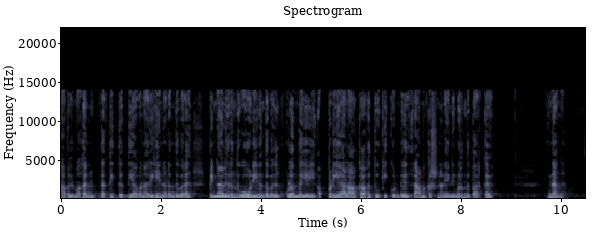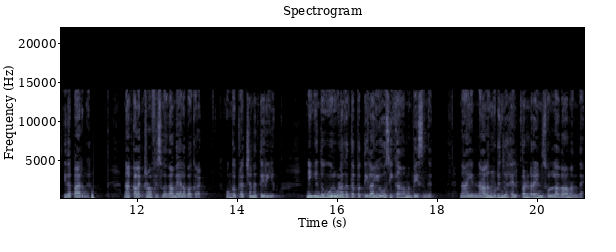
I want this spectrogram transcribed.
அவள் மகன் தத்தி தத்தி அவன் அருகே நடந்து வர பின்னால் இருந்து ஓடி வந்தவள் குழந்தையை அப்படியே அலாக்காக தூக்கி கொண்டு ராமகிருஷ்ணனை நிமிர்ந்து பார்க்க இந்தாங்க இத பாருங்க. நான் கலெக்டர் ஆபீஸ்ல தான் வேலை பாக்குறேன் உங்க பிரச்சனை தெரியும். நீங்க இந்த ஊர் உலகத்தை பத்திலாம் யோசிக்காம பேசுங்க. நான் என்னால முடிஞ்ச ஹெல்ப் பண்றேன்னு சொல்லதான் வந்தேன்.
